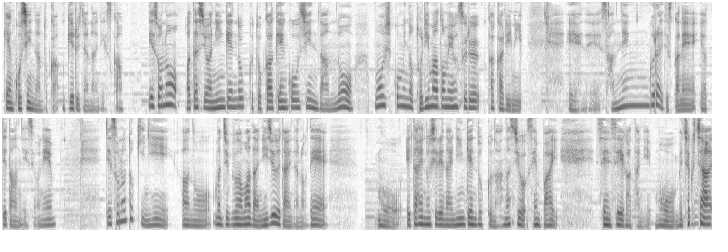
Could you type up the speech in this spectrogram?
健康診断とか受けるじゃないですか。でその私は人間ドックとか健康診断の申し込みの取りまとめをする係に、えーね、3年ぐらいですかねやってたんですよね。でその時にあの、まあ、自分はまだ20代なのでもう得体の知れない人間ドックの話を先輩先生方にもうめちゃくちゃ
